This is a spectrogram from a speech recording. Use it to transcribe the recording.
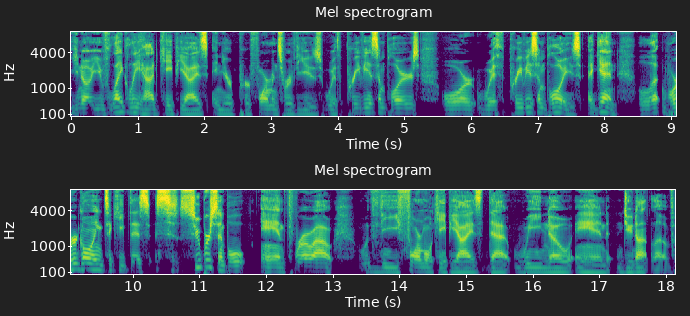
You know, you've likely had KPIs in your performance reviews with previous employers or with previous employees. Again, we're going to keep this super simple and throw out the formal KPIs that we know and do not love,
